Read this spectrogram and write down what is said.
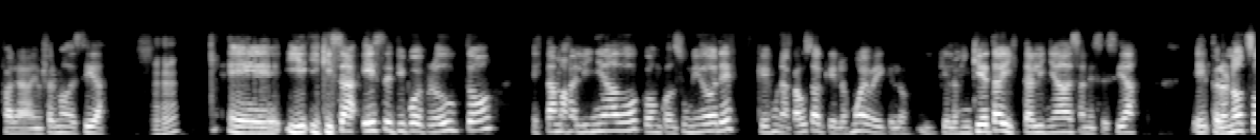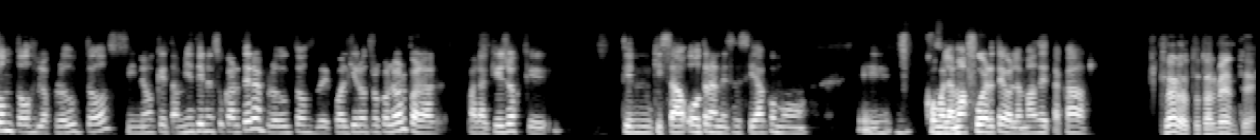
para enfermos de SIDA. y, quizá ese tipo de producto está más alineado con consumidores, que es una causa que los mueve y que los, que los inquieta y está alineada a esa necesidad. Eh, pero no son todos los productos, sino que también tienen su cartera productos de cualquier otro color para, para aquellos que tienen quizá otra necesidad como, eh, como la más fuerte o la más destacada. Claro, totalmente.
